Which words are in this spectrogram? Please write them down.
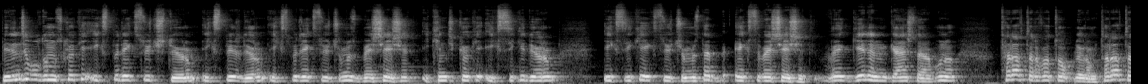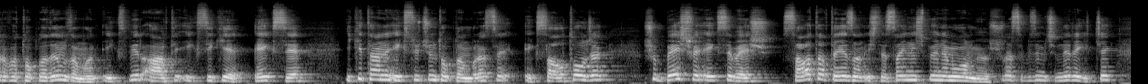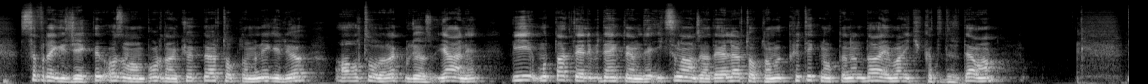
Birinci bulduğumuz köke x1 eksi 3 diyorum. x1 diyorum. x1 eksi 3'ümüz 5'e eşit. İkinci köke x2 diyorum. x2 eksi 3'ümüz de eksi 5'e eşit. Ve gelin gençler bunu taraf tarafa topluyorum. Taraf tarafa topladığım zaman x1 artı x2 eksi 2 tane eksi 3'ün toplamı burası eksi 6 olacak. Şu 5 ve eksi 5 sağ tarafta yazan işte sayının hiçbir önemi olmuyor. Şurası bizim için nereye gidecek? Sıfıra girecektir. O zaman buradan kökler toplamı ne geliyor? 6 olarak buluyoruz. Yani bir mutlak değerli bir denklemde x'in alacağı değerler toplamı kritik noktanın daima iki katıdır. Devam.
